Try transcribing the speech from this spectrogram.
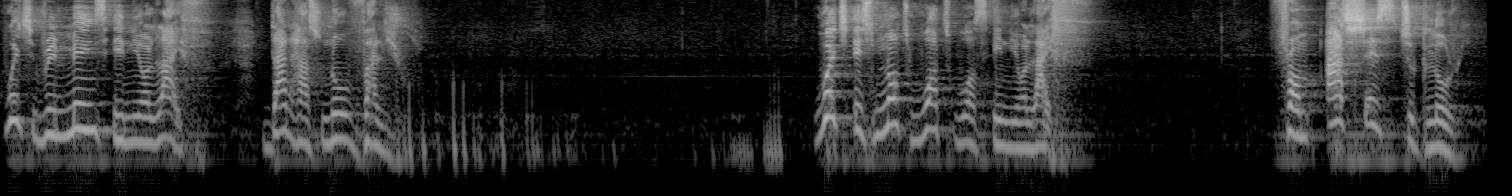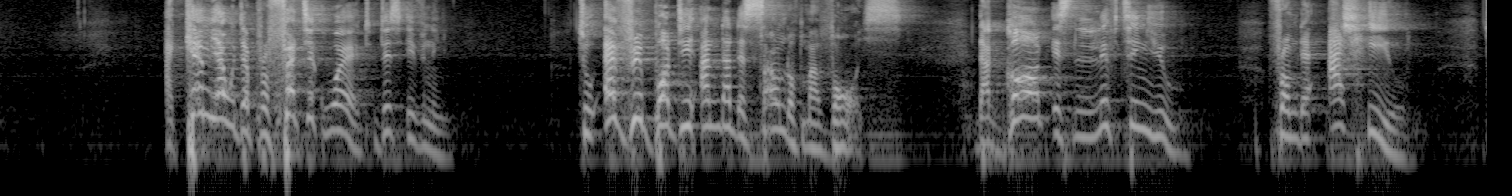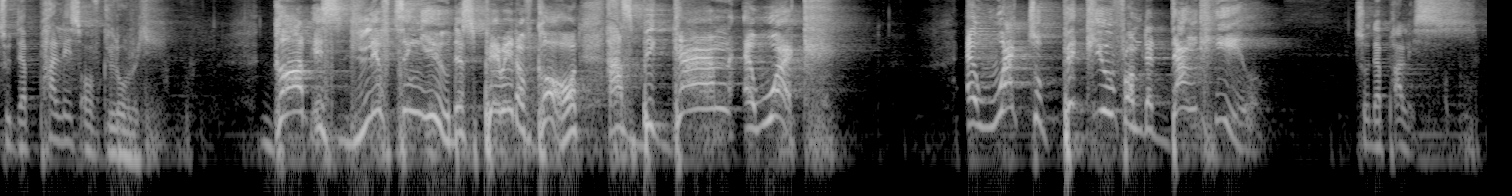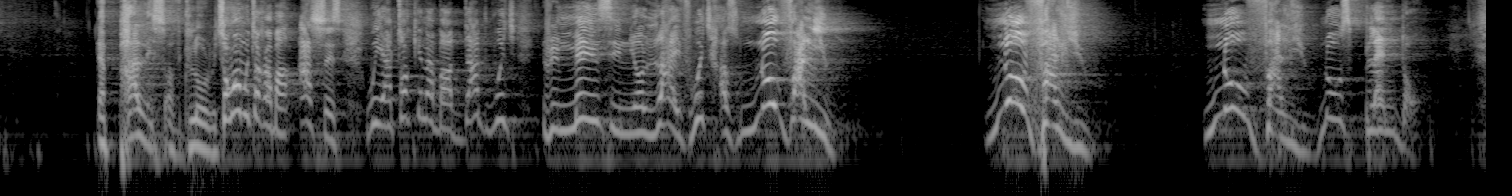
which remains in your life that has no value. Which is not what was in your life. From ashes to glory. I came here with a prophetic word this evening to everybody under the sound of my voice that God is lifting you from the ash hill to the palace of glory. God is lifting you. The Spirit of God has begun a work, a work to pick you from the dunghill to the palace, the palace of glory. So, when we talk about ashes, we are talking about that which remains in your life, which has no value. No value. No value. No splendor.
